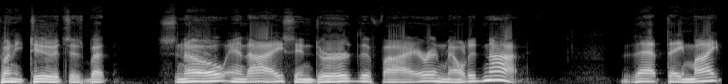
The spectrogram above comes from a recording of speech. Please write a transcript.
22, it says, But snow and ice endured the fire and melted not, that they might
